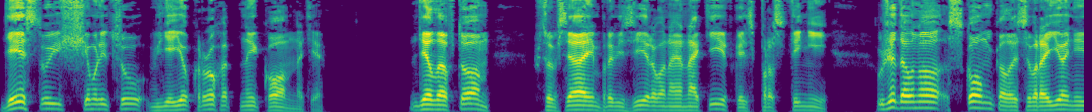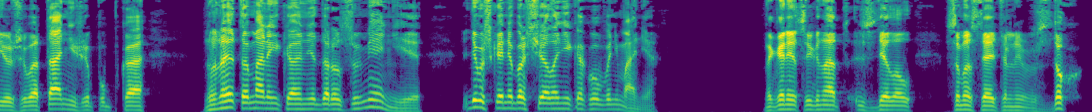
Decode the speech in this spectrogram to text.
действующему лицу в ее крохотной комнате. Дело в том, что вся импровизированная накидка из простыни уже давно скомкалась в районе ее живота ниже пупка, но на это маленькое недоразумение девушка не обращала никакого внимания. Наконец Игнат сделал самостоятельный вздох,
